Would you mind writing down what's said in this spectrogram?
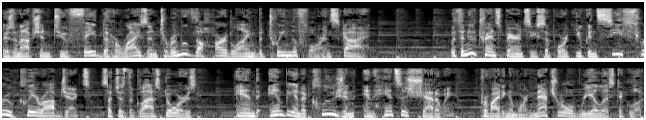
There's an option to fade the horizon to remove the hard line between the floor and sky. With the new transparency support, you can see through clear objects, such as the glass doors, and ambient occlusion enhances shadowing, providing a more natural, realistic look.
